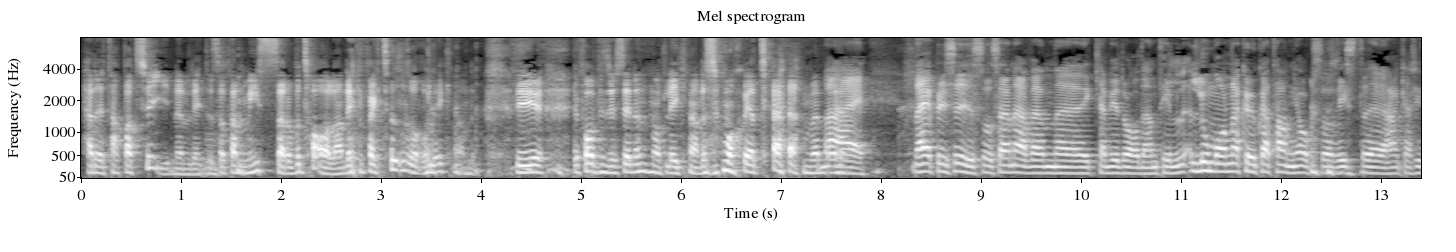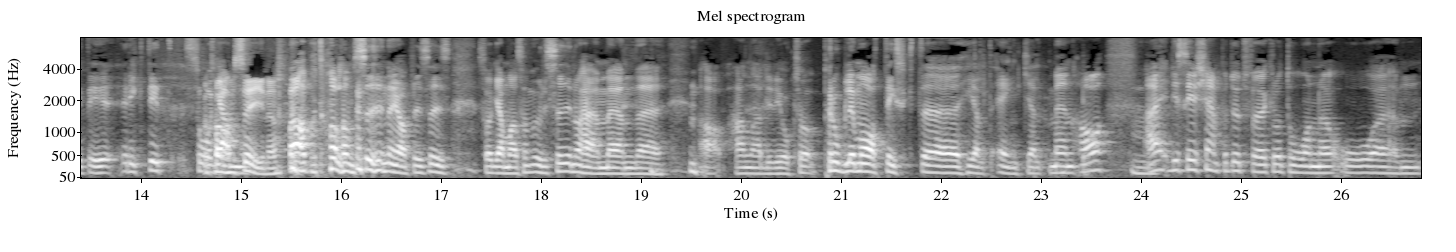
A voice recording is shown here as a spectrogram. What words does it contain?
hade tappat synen lite så att han missade att betala en del fakturor och liknande. Det är, förhoppningsvis är det inte något liknande som har skett här. Men Nej. Nej precis och sen även eh, kan vi dra den till Lomonaco och Catania också. Visst, eh, han kanske inte är riktigt så gammal. På tal om synen. Ja, på tal om synen ja, precis. Så gammal som Ursino här men eh, ja, han hade det också problematiskt helt enkelt. Men ja, mm. nej, det ser kämpigt ut för Crotone och ehm,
